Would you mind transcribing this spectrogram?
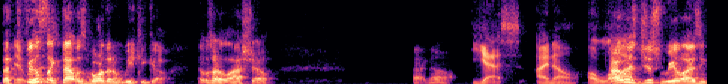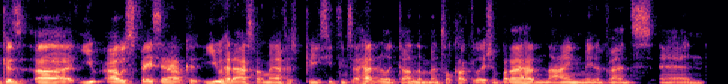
that It feels was. like that was more than a week ago. That was our last show. I know. Yes, I know a lot. I was just realizing because uh, you, I was spacing out because you had asked about my FFPC teams. I hadn't really done the mental calculation, but I had nine main events, and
